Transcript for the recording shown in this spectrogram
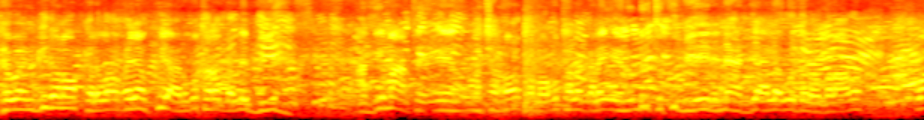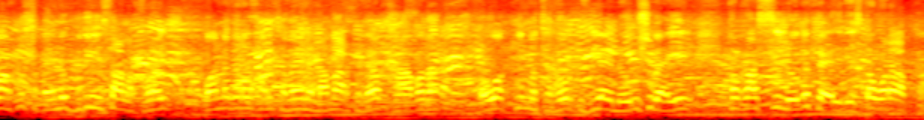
Tawaangidan oo kale waa waxayaan kuwii aan ugu talagalnay biyaha. Haddii maaragtay majaroorka loogu talagalay eenu dhirta ku biyeynayna haddii alla waddan ogolaado waan ku shaqayno gudihiisaa la furay. Annagana waxaanu samaynaynaa maaragtay meel qaabada oo waa kii majaroorka biyaha loogu shubaayey kolkaas si looga faa'iidaysto waraabka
